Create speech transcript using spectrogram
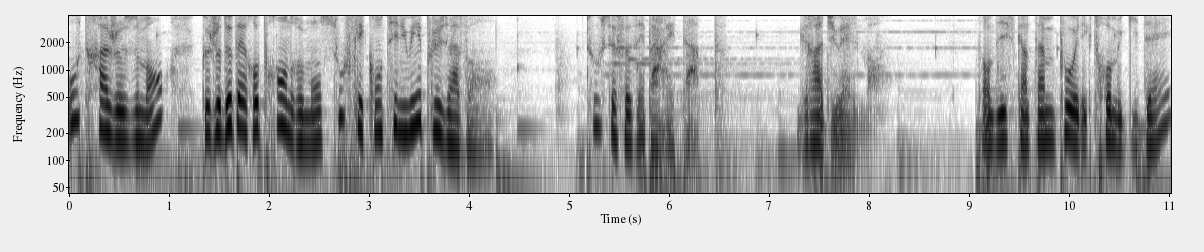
outrageusement que je devais reprendre mon souffle et continuer plus avant. Tout se faisait par étapes, graduellement. Tandis qu'un tempo électro me guidait,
